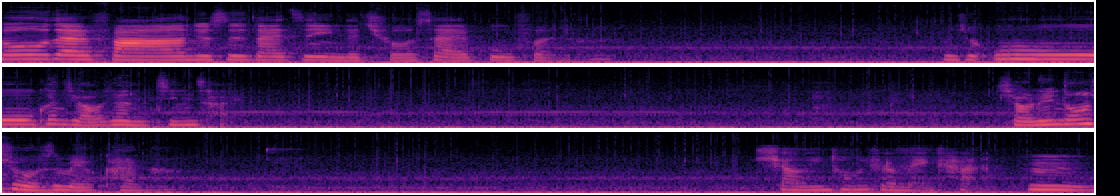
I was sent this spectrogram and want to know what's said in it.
都在发，就是戴资颖的球赛部分啊。我就哦，看起来好像很精彩。小林同学我是没有看啊，小林同学没看，嗯，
